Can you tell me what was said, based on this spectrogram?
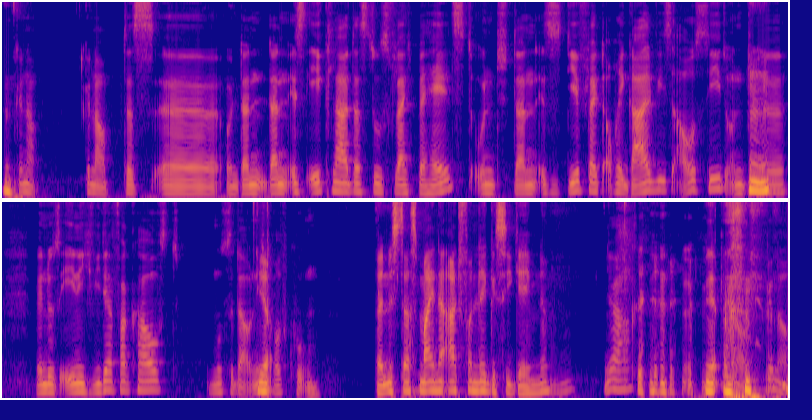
Hm. Genau. Genau, das äh, und dann dann ist eh klar, dass du es vielleicht behältst und dann ist es dir vielleicht auch egal, wie es aussieht und mhm. äh, wenn du es eh nicht wiederverkaufst, musst du da auch nicht ja. drauf gucken. Dann ist das meine Art von Legacy-Game, ne? Mhm. Ja. ja. Genau, genau.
